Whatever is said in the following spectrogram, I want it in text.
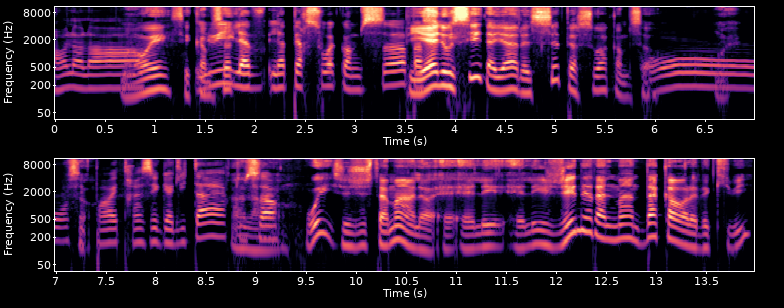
Oh là là. oui, c'est comme Lui, ça. il la- l'aperçoit comme ça. Puis parce elle aussi, d'ailleurs, elle se perçoit comme ça. Oh, c'est ça. pas être très égalitaire, tout ça. Oui, c'est justement, là, elle, elle est, elle est généralement d'accord avec lui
